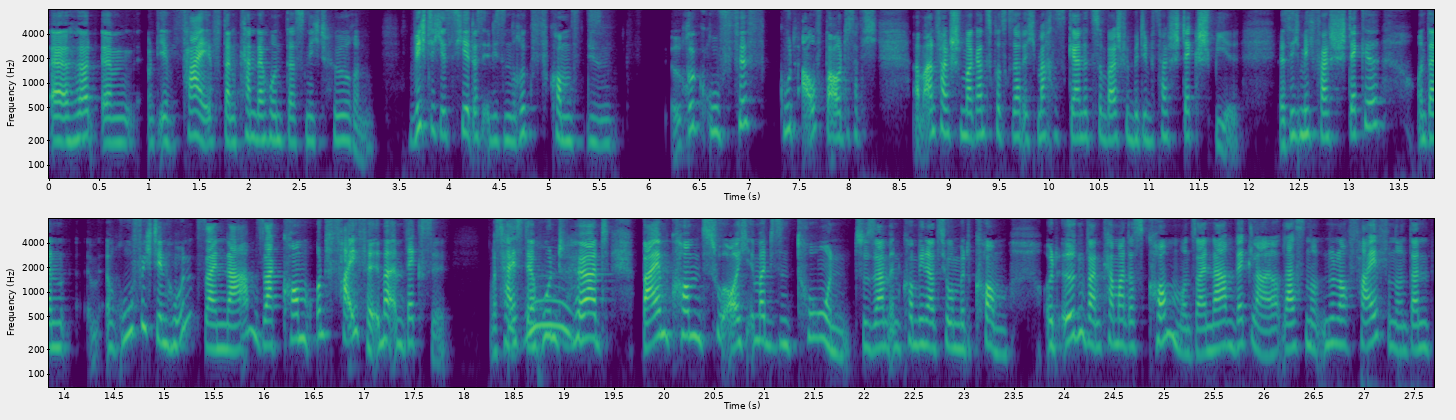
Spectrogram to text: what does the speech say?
äh, hört ähm, und ihr pfeift, dann kann der Hund das nicht hören. Wichtig ist hier, dass ihr diesen Rückkommen, diesen Rückruf Pfiff gut aufbaut. Das hatte ich am Anfang schon mal ganz kurz gesagt. Ich mache es gerne zum Beispiel mit dem Versteckspiel, dass ich mich verstecke und dann äh, rufe ich den Hund seinen Namen, sag komm und pfeife immer im Wechsel. Das heißt, der Hund Mhm. hört beim Kommen zu euch immer diesen Ton zusammen in Kombination mit Kommen. Und irgendwann kann man das Kommen und seinen Namen weglassen und nur noch pfeifen. Und dann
